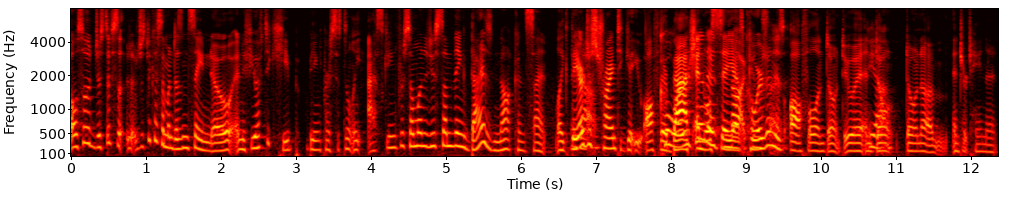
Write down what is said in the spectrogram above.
also just if just because someone doesn't say no and if you have to keep being persistently asking for someone to do something that is not consent like they are just trying to get you off their back Coercion and will say yes coercion consent. is awful and don't do it and Yeah. don't don't um entertain it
